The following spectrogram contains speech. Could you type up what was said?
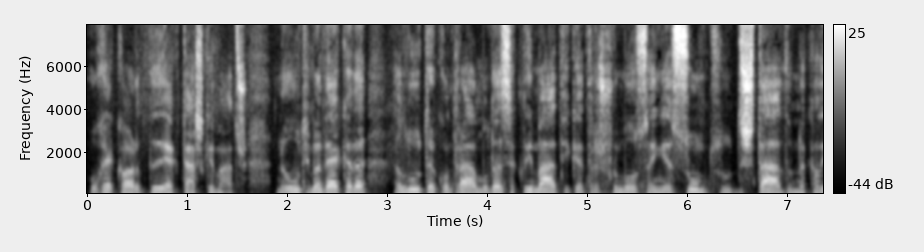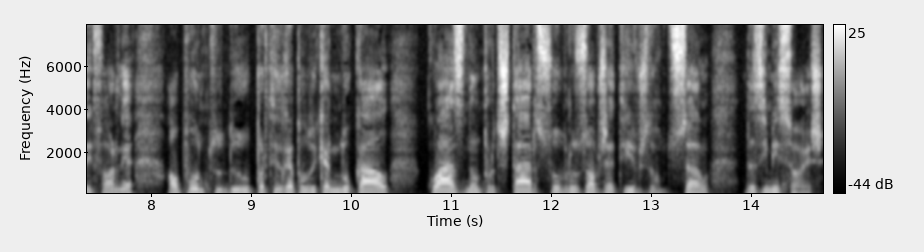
o recorde de hectares queimados. Na última década, a luta contra a mudança climática transformou-se em assunto de Estado na Califórnia, ao ponto do Partido Republicano local quase não protestar sobre os objetivos de redução das emissões.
